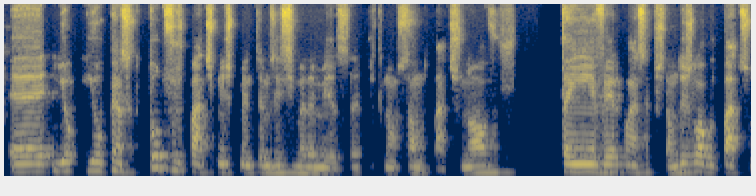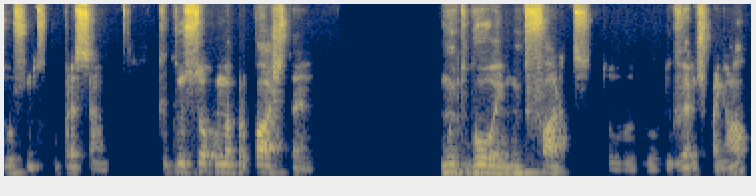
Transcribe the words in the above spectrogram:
Uh, e eu, eu, penso que todos os debates que neste momento temos em cima da mesa, e que não são debates novos, têm a ver com essa questão. Desde logo o debate sobre o Fundo de Recuperação, que começou com uma proposta muito boa e muito forte do, do, do governo espanhol,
